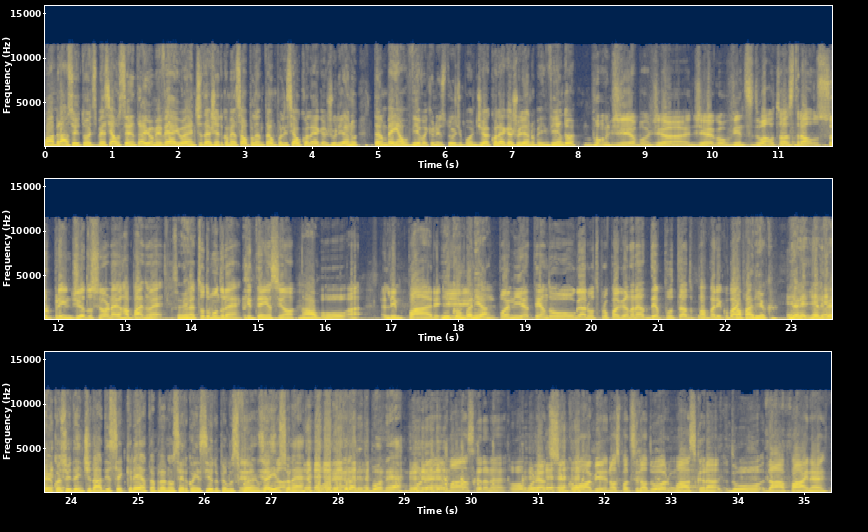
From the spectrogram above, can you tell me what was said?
Um abraço e todo especial. Senta aí, homem velho. Antes da gente começar o plantão policial, o colega Juliano também ao vivo aqui no estúdio. Bom dia, colega Juliano, bem-vindo. Bom dia, bom dia, Diego, ouvintes do Alto Astral. Surpreendido o senhor, né? Rapaz, não é? Sim. Não é todo mundo, né? Que tem assim, ó. Não. O, a, Limpar e, e, companhia. companhia, tendo o garoto propaganda, né? O deputado Paparico Bac. Paparico. E ele, e ele veio com a sua identidade secreta, para não ser conhecido pelos fãs, é, é isso, né? É boné. ali de boné. Boné, máscara, né? O boné do Cicobi, nosso patrocinador, máscara do, da APAI, né?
